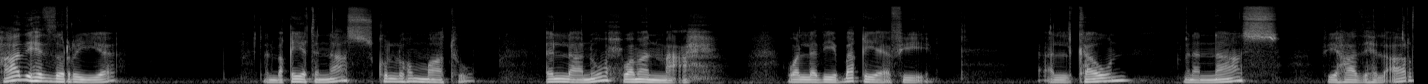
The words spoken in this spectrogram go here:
هذه الذرية لأن بقية الناس كلهم ماتوا إلا نوح ومن معه. والذي بقي في الكون من الناس في هذه الأرض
